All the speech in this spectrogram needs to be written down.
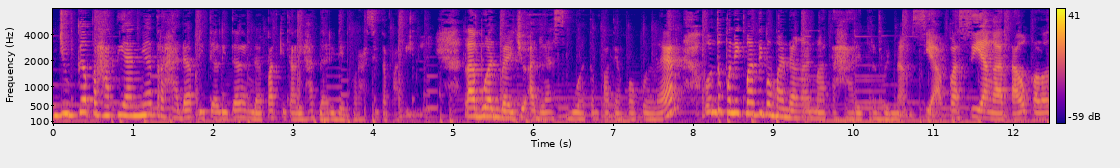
juga perhatiannya terhadap detail-detail yang dapat kita lihat dari dekorasi tempat ini. Labuan Bajo adalah sebuah tempat yang populer untuk menikmati pemandangan matahari terbenam. Siapa sih yang nggak tahu kalau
